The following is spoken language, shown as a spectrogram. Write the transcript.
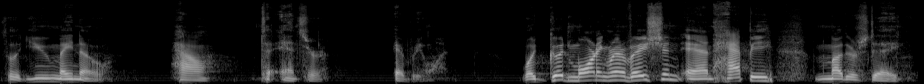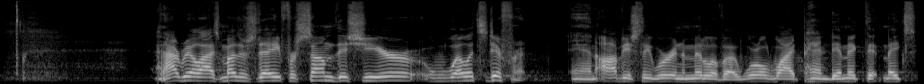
so that you may know how to answer everyone. Well, good morning, renovation, and happy Mother's Day. And I realize Mother's Day for some this year, well, it's different. And obviously, we're in the middle of a worldwide pandemic that makes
